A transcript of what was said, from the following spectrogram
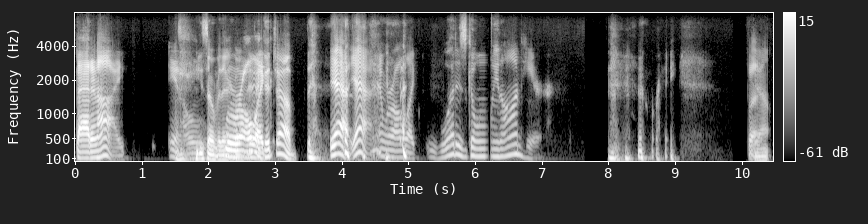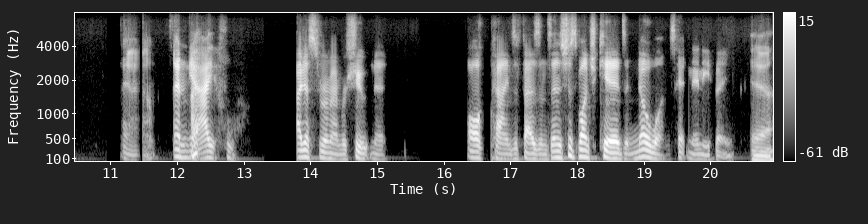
bat an eye you know He's over there. we were all "Hey, like good job. yeah yeah and we're all like what is going on here right. but yeah. yeah and yeah i i just remember shooting it all kinds of pheasants and it's just a bunch of kids and no one's hitting anything Yeah.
